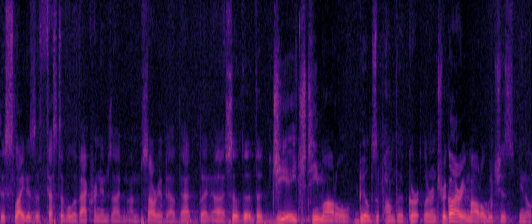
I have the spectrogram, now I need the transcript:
this slide is a festival of acronyms. I'm, I'm sorry about that. But uh, so the, the GHT model builds upon the Gertler and Trigari model, which is you know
